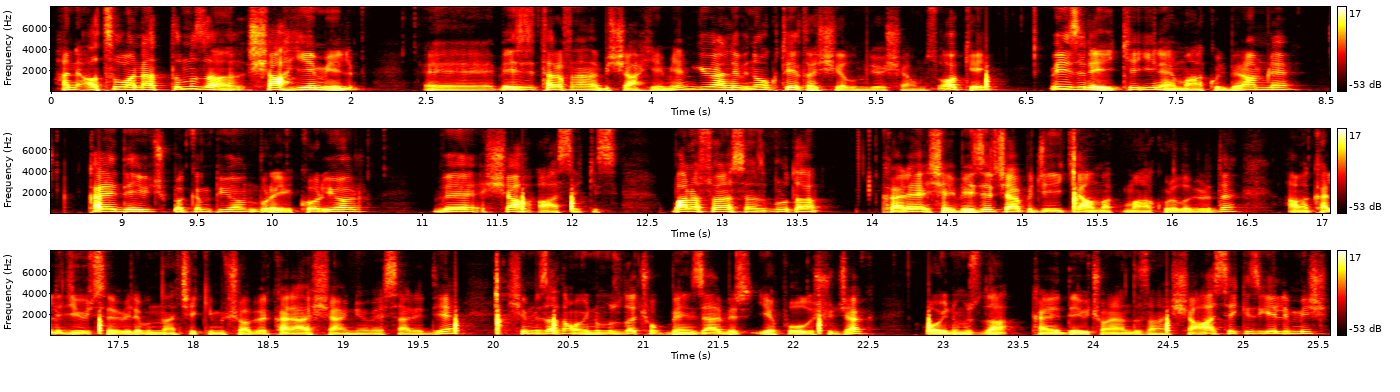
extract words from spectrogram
Hani atı oynattığımız zaman şah yemeyelim. E, vezir tarafından da bir şah yemeyelim. Güvenli bir noktaya taşıyalım diyor şahımız. Okey. Vezir E2 yine makul bir hamle. Kale D3 bakın piyon burayı koruyor. Ve şah A8. Bana sorarsanız burada kale şey vezir çarpı C2 almak makul olabilirdi. Ama kale C3 sebebiyle bundan çekilmiş olabilir. Kale aşağı iniyor vesaire diye. Şimdi zaten oyunumuzda çok benzer bir yapı oluşacak. Oyunumuzda kale D3 oynandığı zaman şah A8 gelinmiş.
